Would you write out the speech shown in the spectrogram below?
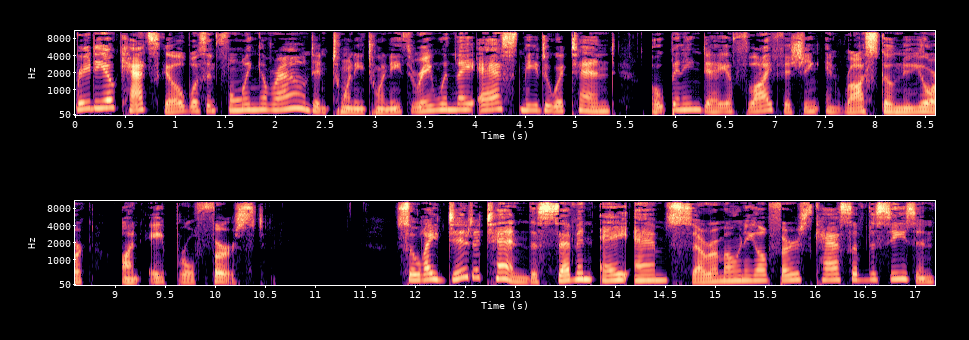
Radio Catskill wasn't fooling around in 2023 when they asked me to attend opening day of fly fishing in Roscoe, New York on April 1st. So I did attend the 7 a.m. ceremonial first cast of the season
